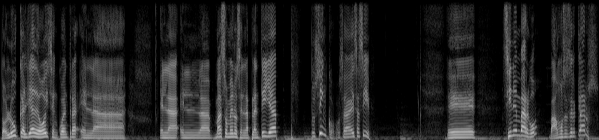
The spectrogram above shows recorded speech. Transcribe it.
Toluca el día de hoy se encuentra en la, en la, en la, más o menos en la plantilla, pues 5, o sea, es así. Eh, sin embargo, vamos a ser claros.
